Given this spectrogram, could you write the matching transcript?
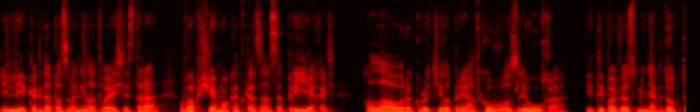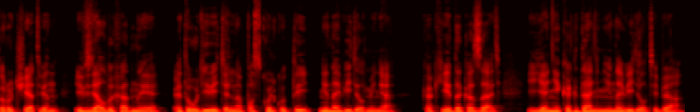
Или, когда позвонила твоя сестра, вообще мог отказаться приехать. Лаура крутила прядку возле уха. И ты повез меня к доктору Четвин и взял выходные. Это удивительно, поскольку ты ненавидел меня. Как ей доказать? Я никогда не ненавидел тебя.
